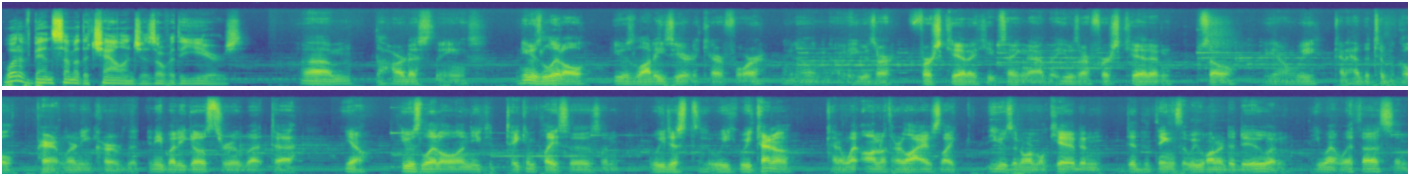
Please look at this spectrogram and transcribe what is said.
What have been some of the challenges over the years? Um, the hardest things. He was little. He was a lot easier to care for. You know, and uh, he was our first kid. I keep saying that, but he was our first kid, and so you know we kind of had the typical parent learning curve that anybody goes through. But uh, you know, he was little, and you could take him places, and we just we we kind of kind of went on with our lives like he was a normal kid and did the things that we wanted to do, and he went with us, and,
